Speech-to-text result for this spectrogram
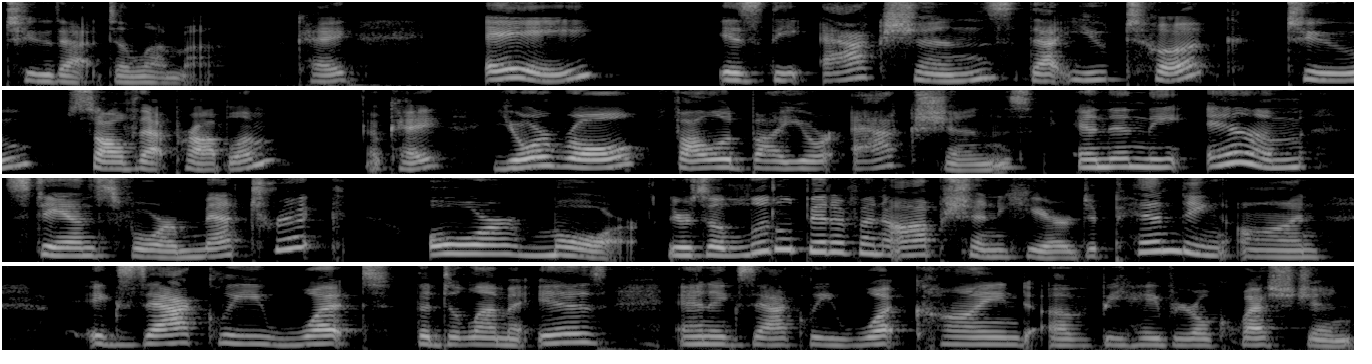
to that dilemma. Okay. A is the actions that you took to solve that problem. Okay. Your role followed by your actions. And then the M stands for metric or more. There's a little bit of an option here depending on exactly what the dilemma is and exactly what kind of behavioral question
